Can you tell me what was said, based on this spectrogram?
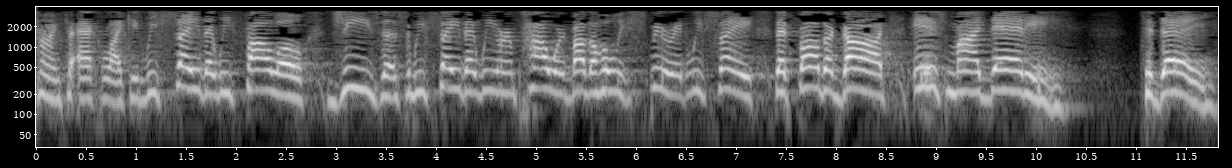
time to act like it. We say that we follow Jesus. We say that we are empowered by the Holy Spirit. We say that Father God is my daddy. Today,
